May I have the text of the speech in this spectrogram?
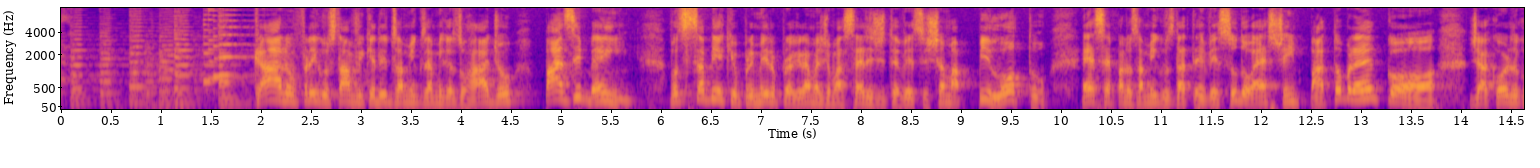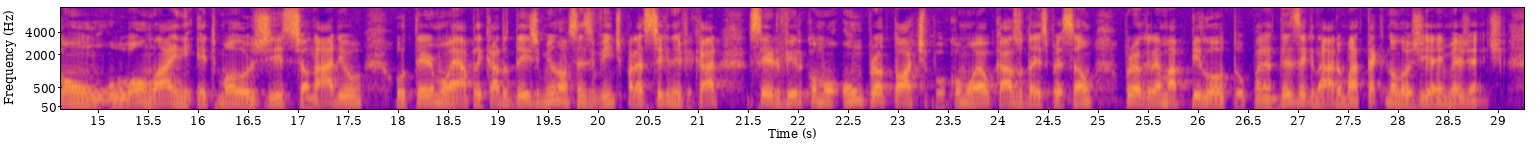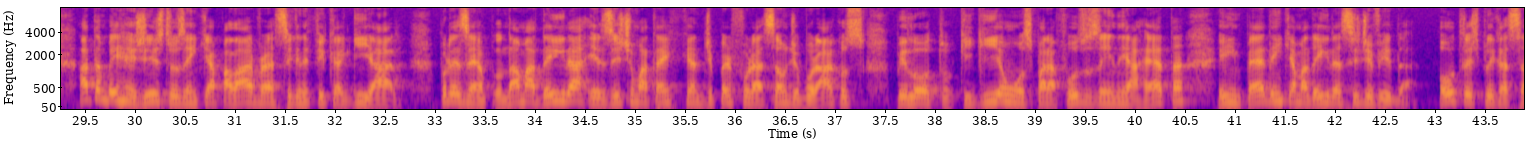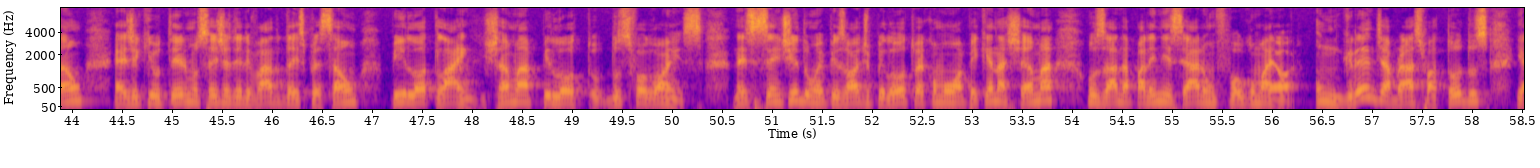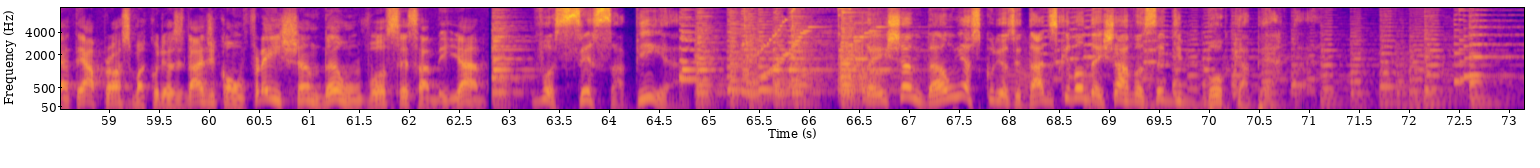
Caro Frei Gustavo e queridos amigos e amigas do rádio, paz e bem. Você sabia que o primeiro programa de uma série de TV se chama Piloto? Essa é para os amigos da TV Sudoeste em Pato Branco. De acordo com o Online Etymology Dicionário, o termo é aplicado desde 1920 para significar servir como um protótipo, como é o caso da expressão programa piloto, para designar uma tecnologia emergente. Há também registros em que a palavra significa significa guiar. Por exemplo, na madeira existe uma técnica de perfuração de buracos piloto que guiam os parafusos em linha reta e impedem que a madeira se divida. Outra explicação é de que o termo seja derivado da expressão pilot line, chama piloto, dos fogões. Nesse sentido, um episódio piloto é como uma pequena chama usada para iniciar um fogo maior. Um grande abraço a todos e até a próxima curiosidade com Frei Xandão. Você sabia? Você sabia? Frei Xandão e as curiosidades que vão deixar você de boca aberta.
